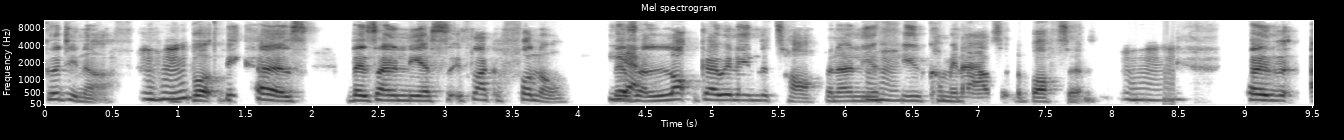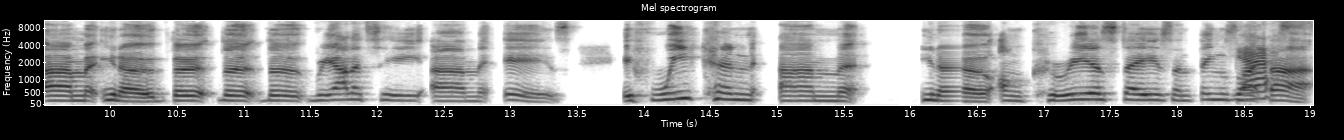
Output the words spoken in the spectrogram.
good enough but because there's only a it's like a funnel there's yeah. a lot going in the top and only mm-hmm. a few coming out at the bottom. Mm-hmm. So, um, you know, the the the reality um, is if we can, um, you know, on careers days and things yes. like that,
